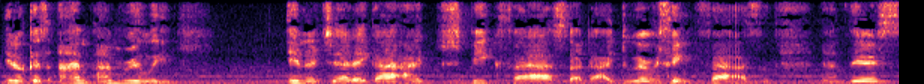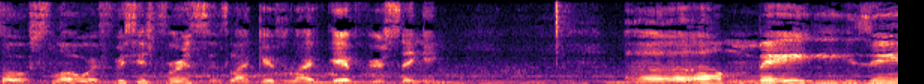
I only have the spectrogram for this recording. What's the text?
you know, because I'm I'm really energetic. I, I speak fast. I, I, do everything fast, and they're so slow. If, for instance, like if like if you're singing Amazing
